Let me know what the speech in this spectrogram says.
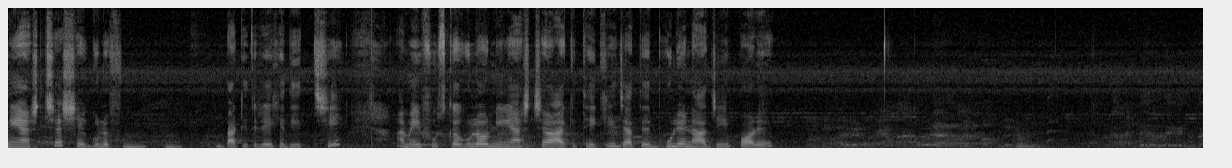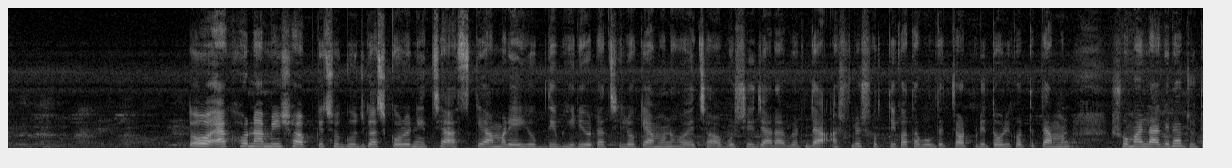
নিয়ে আসছে। সেগুলো বাটিতে রেখে দিচ্ছি। আমি এই ফুচকাগুলোও নিয়ে আসছি আগে থেকে যাতে ভুলে না যাই পরে। তো এখন আমি সব কিছু গুজগাছ করে নিচ্ছি। আজকে আমার এই অবধি ভিডিওটা ছিল, কেমন হয়েছে অবশ্যই জানাবেন। আসলে সত্যি কথা বলতে চটপটি তৈরি করতে তেমন সময় লাগে না, যদি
